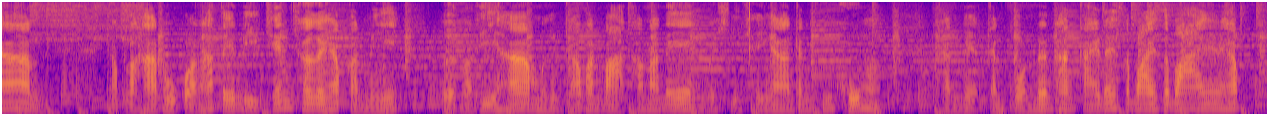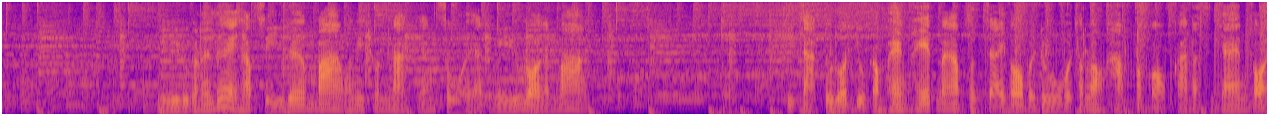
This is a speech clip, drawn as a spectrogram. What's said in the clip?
งาน กับราคาถูกกว่าหน้าเต็นท์อีกเช่นเคยครับคันนี้เปิดมาที่ 59,000 บาทเท่านั้นเองไปขี่ใช้งานกันคุ้มๆ กันแดดกันฝนเดินทางไกลได้สบายๆเลยนะครับรีวิวดูกันเรื่อยๆครับ สีเดิมบ้างไม่มีชนหนักยังสวย อาจจะมีริ้วรอยกันบ้างพิกัดดูรถอยู่กำแพงเพชรนะครับ สนใจก็ไปดูไว้ทดลองขับประกอบการตัดสินใจกันก่อน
